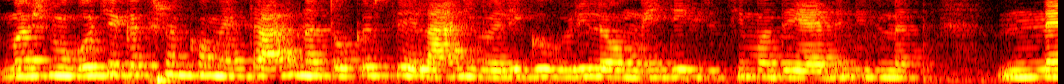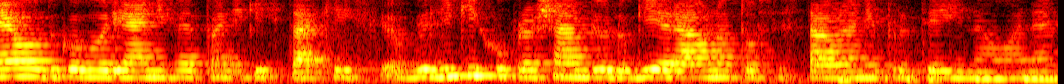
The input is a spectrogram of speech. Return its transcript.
Máš mogoče kakšen komentar na to, kar se je lani veliko govorilo v medijih, recimo, da je eden izmed neodgovorjenih ali pa nekih takih velikih vprašanj biologije ravno to sestavljanje proteinov. Ja.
